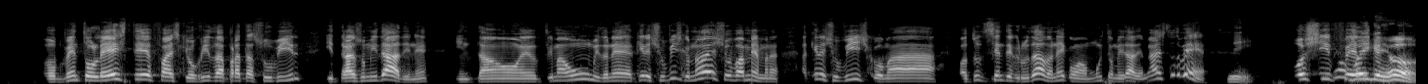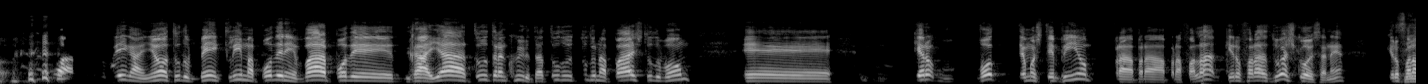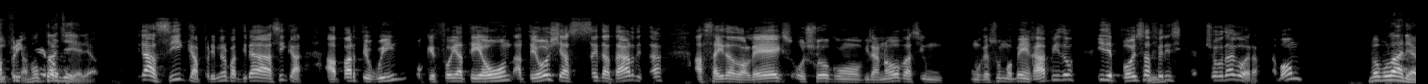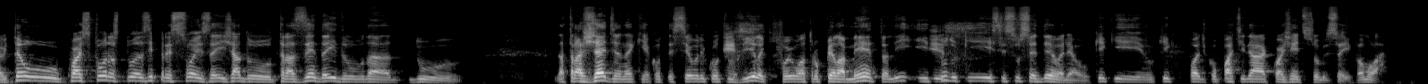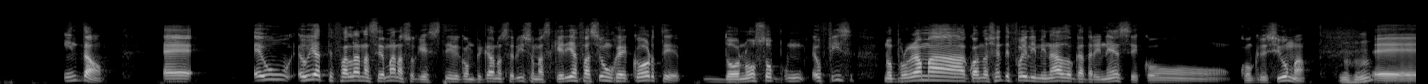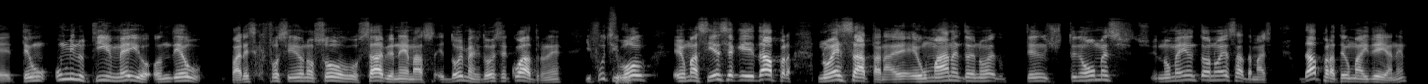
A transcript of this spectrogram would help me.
o vento leste faz que o Rio da Prata subir e traz umidade, né? Então é um clima úmido, né? Aquele chuvisco, não é chuva mesmo, né? Aquele chuvisco, mas quando tudo se sente grudado, né? Com muita umidade, mas tudo bem. Sim. Hoje o feliz... ganhou. bem ganhou, tudo bem, clima, pode nevar, pode raiar, tudo tranquilo, tá tudo, tudo na paz, tudo bom. É... Quero, vou, temos tempinho para falar, quero falar as duas coisas, né? Quero Sim, falar primeiro. À vontade, Ariel tirar a zica, primeiro para tirar a zica, a parte ruim, o que foi até, on, até hoje, às seis da tarde, tá? A saída do Alex, o jogo com o Vila Nova, assim, um, um resumo bem rápido, e depois a felicidade do jogo de agora, tá bom? Vamos lá, Ariel. Então, quais foram as tuas impressões aí, já do trazendo aí do, da, do, da tragédia né, que aconteceu ali contra o Vila, que foi um atropelamento ali, e isso. tudo que se sucedeu, Ariel? O que, que, o que, que pode compartilhar com a gente sobre isso aí? Vamos lá. Então, é, eu, eu ia te falar na semana, só que estive complicado no serviço, mas queria fazer um recorte do nosso. Eu fiz no programa, quando a gente foi eliminado do Catarinense com, com Criciúma, uhum. é, tem um, um minutinho e meio onde eu. Parece que fosse eu não sou sábio, né? Mas dois mais dois é quatro, né? E futebol Sim. é uma ciência que dá para. Não é exata, né? é humana, então não é, tem, tem homens no meio, então não é exata, mas dá para ter uma ideia, né?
